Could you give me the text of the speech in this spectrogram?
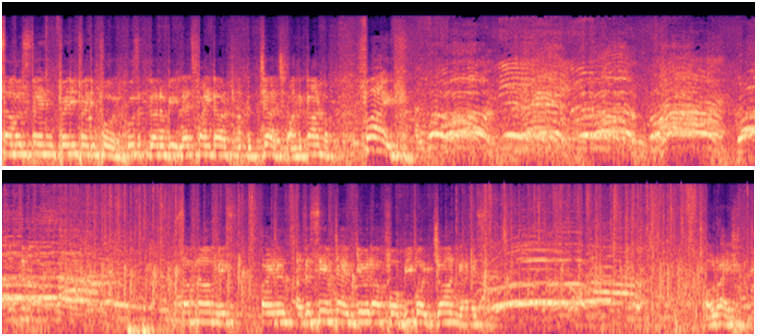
Summer Spin 2024. Who's it gonna be? Let's find out from the judge on the count of five. Four, three, two, one. Sapna makes finals at the same time. Give it up for B-boy John, guys. All right.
